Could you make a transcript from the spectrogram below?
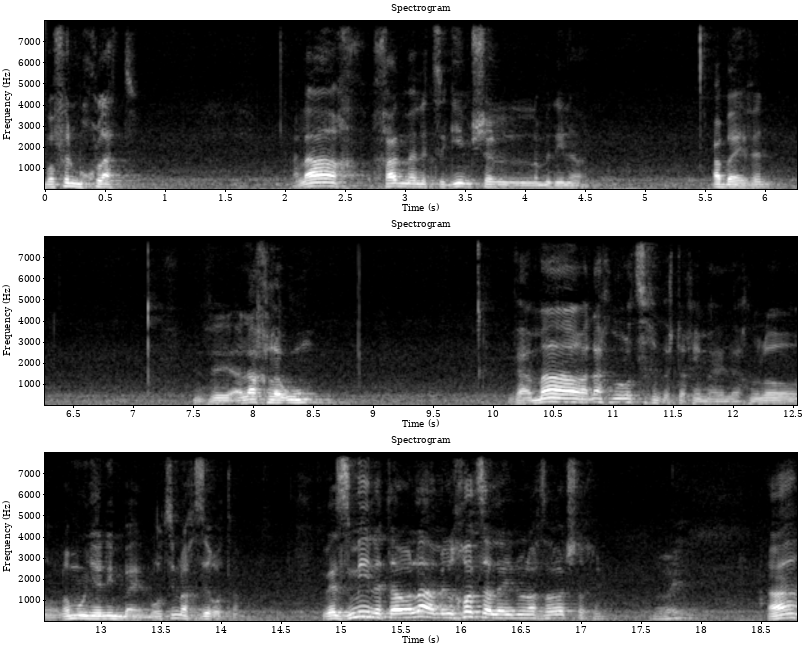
באופן מוחלט. הלך אחד מהנציגים של המדינה, אבא אבן, והלך לאו"ם ואמר, אנחנו לא צריכים את השטחים האלה, אנחנו לא, לא מעוניינים בהם, רוצים להחזיר אותם. והזמין את העולם ללחוץ עלינו להחזרת שטחים. אה?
